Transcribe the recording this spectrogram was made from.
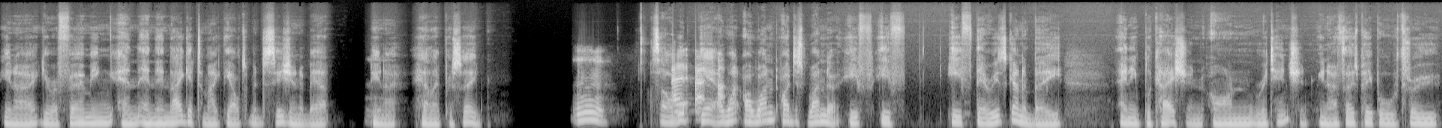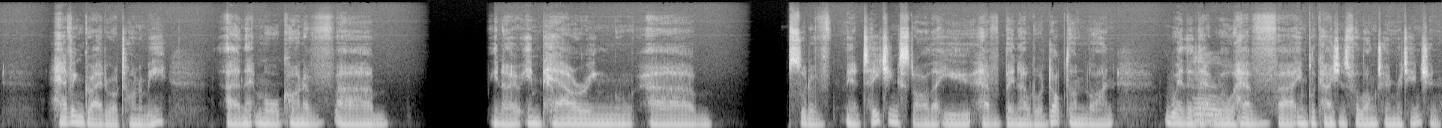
you know, you're affirming, and and then they get to make the ultimate decision about, you know, how they proceed. Mm. So I I- yeah, I, I want, I just wonder if if if there is going to be an implication on retention. You know, if those people through having greater autonomy and that more kind of um, you know empowering um, sort of you know, teaching style that you have been able to adopt online, whether that Mm. will have uh, implications for long term retention.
